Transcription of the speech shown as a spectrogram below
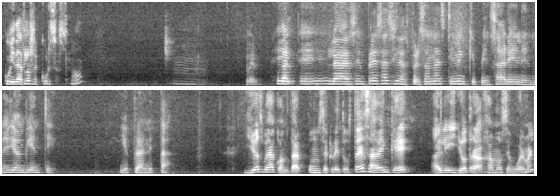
Cuidar los recursos, ¿no? A ver, Sí, eh, las empresas y las personas tienen que pensar en el medio ambiente y el planeta. Y yo les voy a contar un secreto. Ustedes saben que Ale y yo trabajamos en Walmart.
